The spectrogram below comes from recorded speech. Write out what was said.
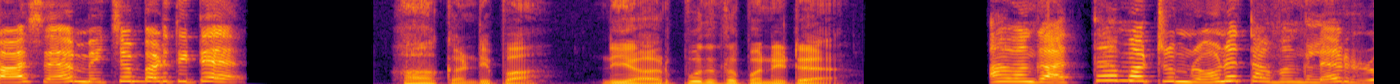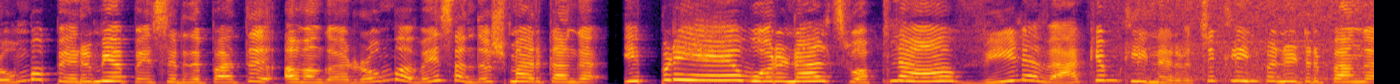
காசை மிச்சம் படுத்திட்ட ஆ கண்டிப்பா. நீ அற்புதத்தை பண்ணிட்ட. அவங்க அத்தை மற்றும் ரோனத் அவங்கள ரொம்ப பெருமையா பேசுறத பார்த்து அவங்க ரொம்பவே சந்தோஷமா இருக்காங்க. இப்படியே ஒரு நாள் ஸ்வப்னா வீட வேக்யூம் கிளீனர் வச்சு க்ளீன் பண்ணிட்டு இருப்பாங்க.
